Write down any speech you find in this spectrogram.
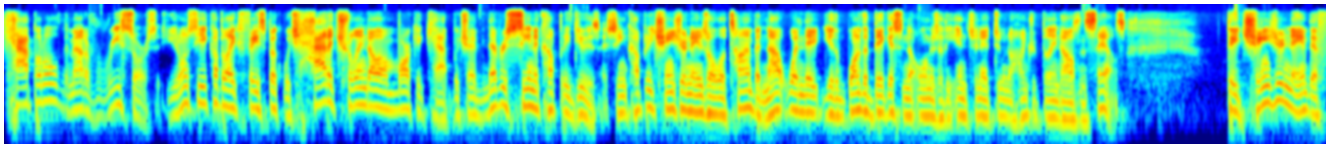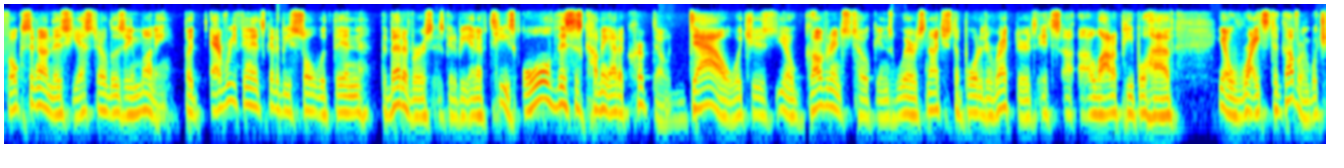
capital, the amount of resources. You don't see a company like Facebook, which had a trillion dollar market cap, which I've never seen a company do this. I've seen companies change their names all the time, but not when they, you're one of the biggest and the owners of the internet doing $100 billion in sales. They change their name. They're focusing on this. Yes, they're losing money, but everything that's going to be sold within the metaverse is going to be NFTs. All of this is coming out of crypto. DAO, which is you know governance tokens, where it's not just a board of directors. It's a, a lot of people have you know rights to govern, which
